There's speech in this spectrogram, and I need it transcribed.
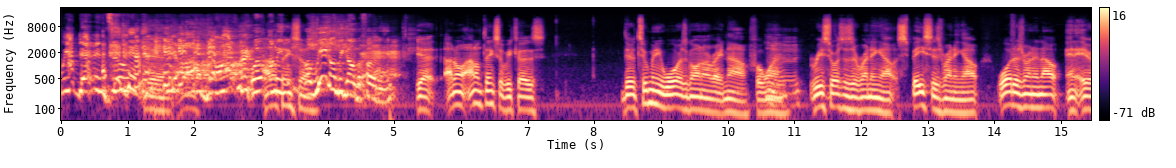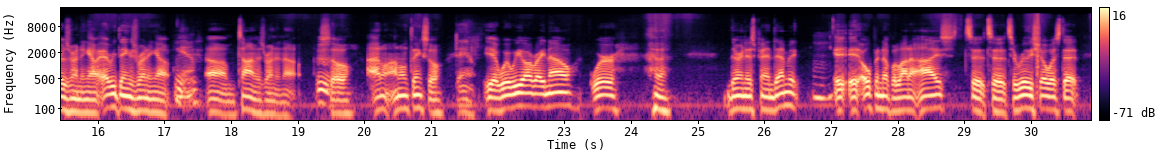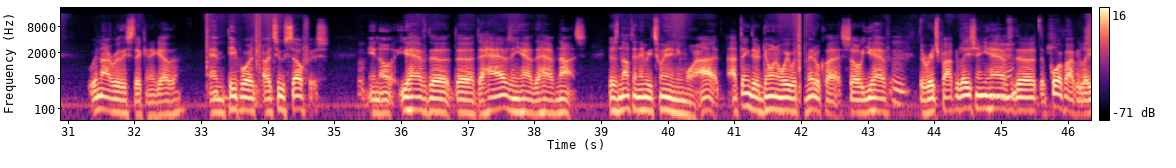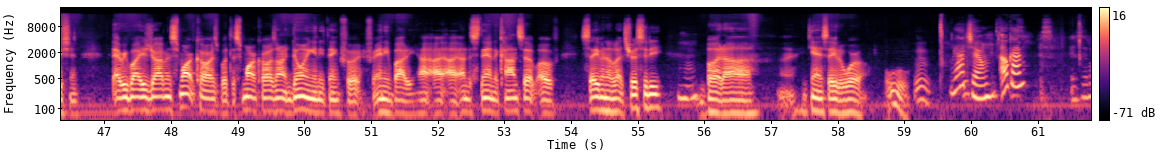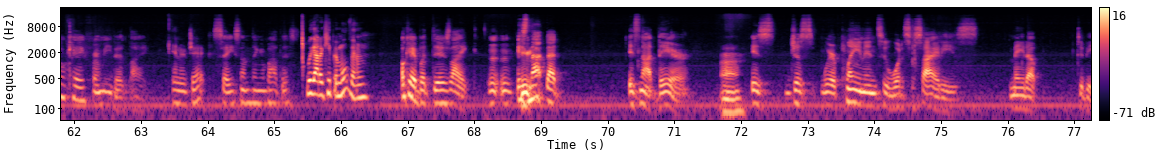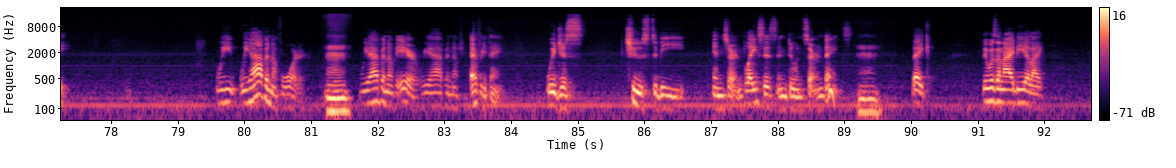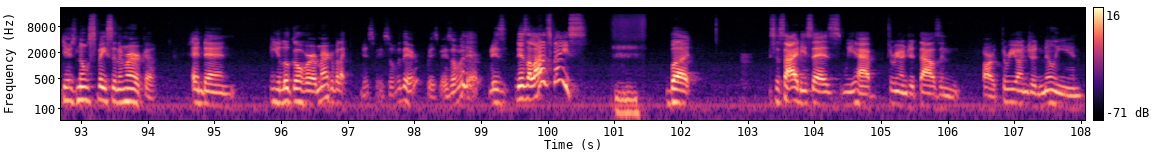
we dead in two. Yeah. Well, I don't think so. Well, we gonna be gone before then. Yeah, I don't. I don't think so because there are too many wars going on right now. For one, mm-hmm. resources are running out, space is running out, water's running out, and air is running out. Everything's running out. Yeah. Um, time is running out. Mm. So I don't. I don't think so. Damn. Yeah, where we are right now, we're during this pandemic. Mm-hmm. It, it opened up a lot of eyes to, to to really show us that we're not really sticking together, and people are, are too selfish. You know, you have the the the haves and you have the have-nots. There's nothing in between anymore. I I think they're doing away with the middle class. So you have mm. the rich population, you have mm-hmm. the the poor population. Everybody's driving smart cars, but the smart cars aren't doing anything for for anybody. I I, I understand the concept of saving electricity, but uh, you can't save the world. Ooh. Got you. Okay. Is, is it okay for me to like Interject. say something about this? We got to keep it moving. Okay, but there's like, Mm-mm. it's You- not that it's not there. Uh, It's just we're playing into what a society's made up to be. We we have enough water. mhm. We have enough air. We have enough everything. We just choose to be in certain places and doing certain things. Mhm. Like there was an idea like there's no space in America. And then you look over America, but like there's space over there, there's space over there. There's there's a lot of space. Mhm. But society says we have 300,000 or 300 million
